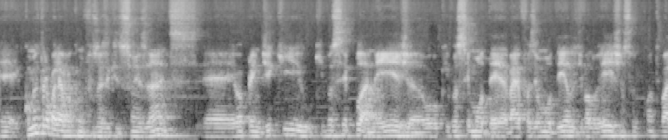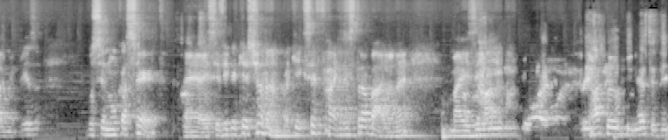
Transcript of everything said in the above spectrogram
é, como eu trabalhava com fusões e aquisições antes, é, eu aprendi que o que você planeja ou que você modela, vai fazer um modelo de valuation sobre quanto vale uma empresa, você nunca acerta. É, aí você fica questionando, para que, que você faz esse trabalho, né? Mas ele... Tanto, né? Você tem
